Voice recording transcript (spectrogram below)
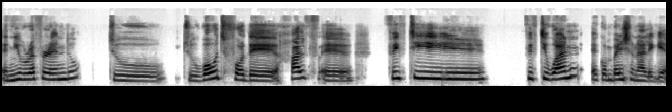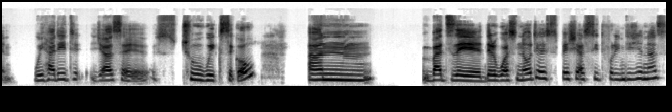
a new referendum to to vote for the half uh, 50 51 uh, conventional again we had it just uh, two weeks ago, and but the, there was not a special seat for indigenous.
